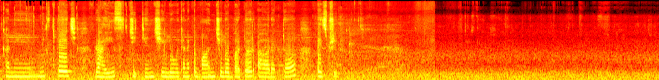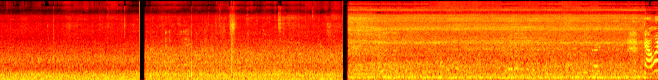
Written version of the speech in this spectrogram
এখানে মিক্সড ভেজ রাইস চিকেন ছিল এখানে একটা বান ছিল বাটার আর একটা পেস্ট্রি কেমন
